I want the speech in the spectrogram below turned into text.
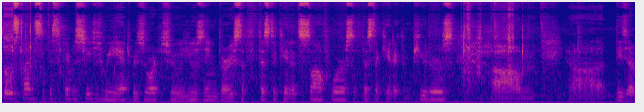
those type of sophisticated procedures, we have to resort to using very sophisticated software, sophisticated computers. Um, these are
